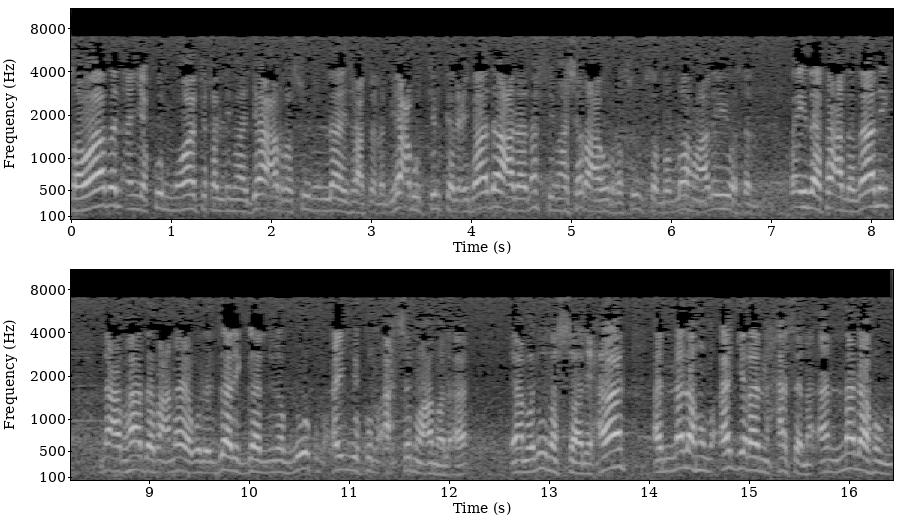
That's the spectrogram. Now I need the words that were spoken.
صوابا أن يكون موافقا لما جاء عن رسول الله صلى الله عليه وسلم. يعبد تلك العبادة على نفس ما شرعه الرسول صلى الله عليه وسلم. فإذا فعل ذلك نعم هذا معناه. ولذلك قال لنبلوكم أيكم أحسن عملا. يعملون الصالحات أن لهم اجرا حسنا. أن لهم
